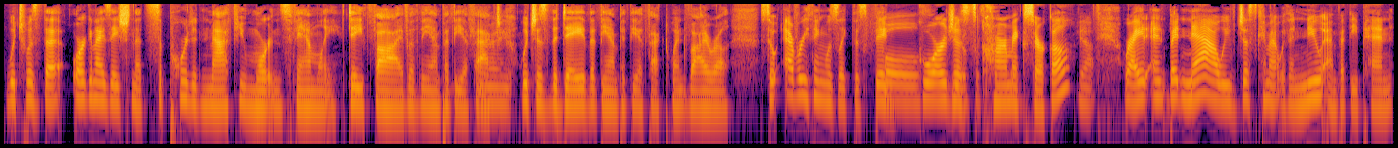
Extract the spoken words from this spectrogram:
which was the organization that supported Matthew Morton's family, day five of the Empathy Effect, which is the day that the Empathy Effect went viral. So everything was like this big, Full gorgeous karmic circle. Yeah. Right. And but now we've just come out with a new empathy pin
